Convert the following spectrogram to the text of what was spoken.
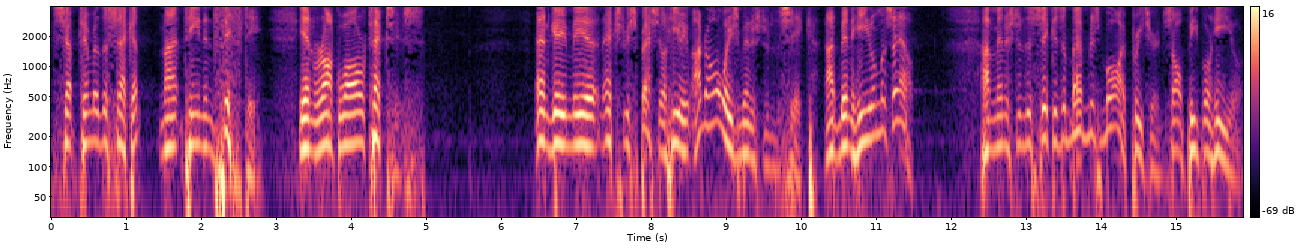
September the 2nd, 1950, in Rockwall, Texas and gave me an extra special healing. I'd always ministered to the sick. I'd been healed myself. I ministered to the sick as a Baptist boy preacher and saw people healed.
